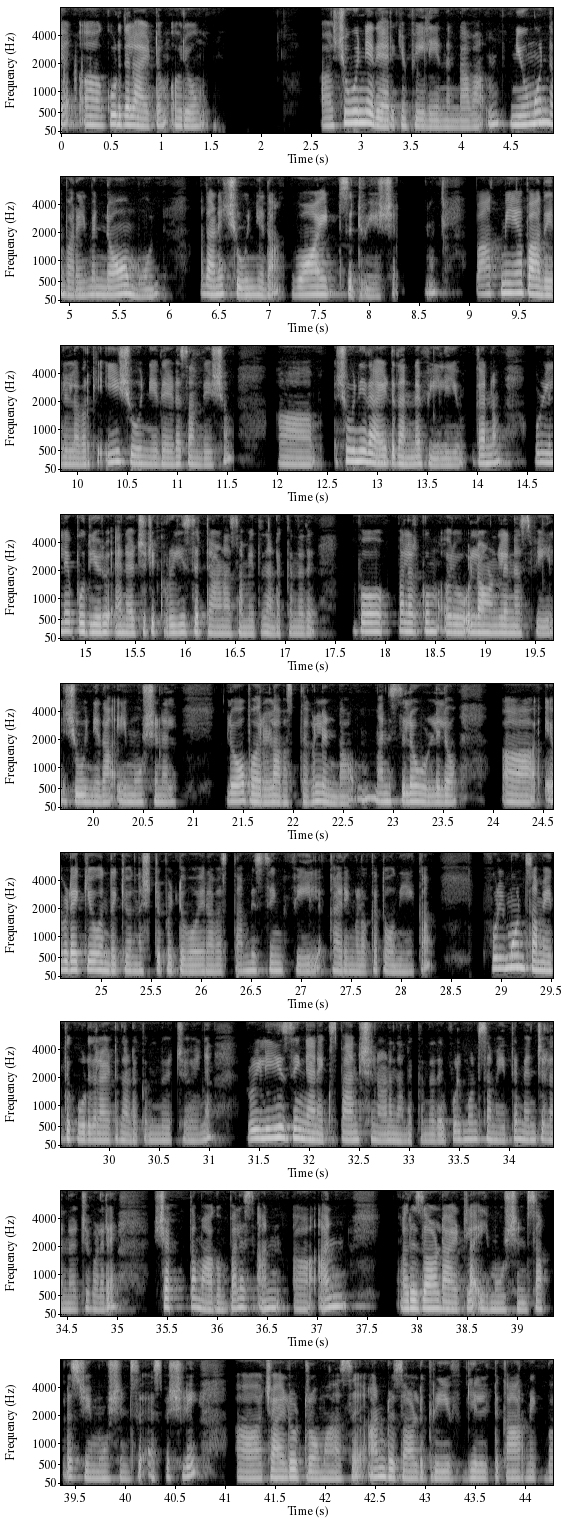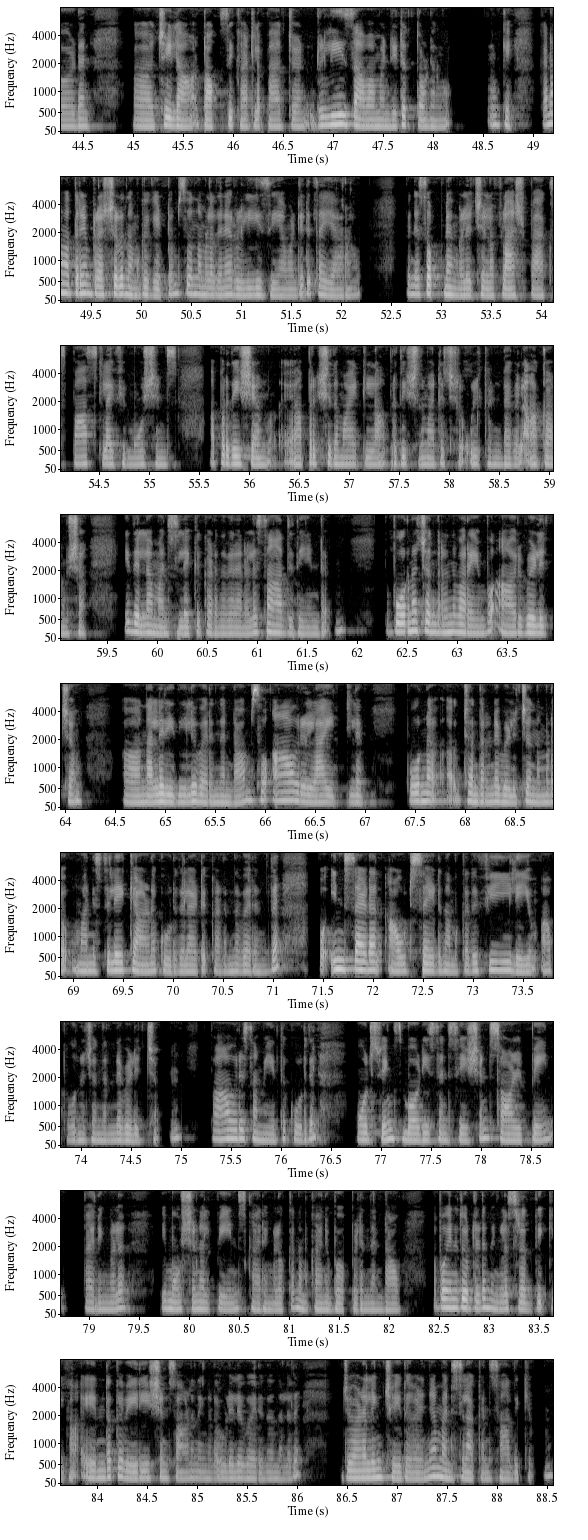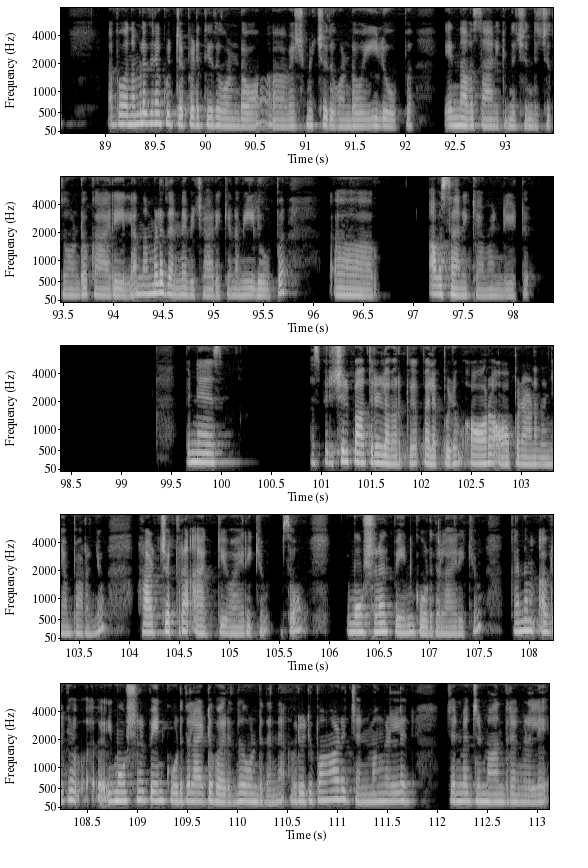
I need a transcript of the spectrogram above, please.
കൂടുതലായിട്ടും ഒരു ശൂന്യതയായിരിക്കും ഫീൽ ചെയ്യുന്നുണ്ടാവുക. ന്യൂ മൂൺ എന്ന് പറയുമ്പോൾ നോ മൂൺ അതാണ് ശൂന്യത വോയിഡ് സിറ്റുവേഷൻ അപ്പോൾ ആത്മീയ പാതയിലുള്ളവർക്ക് ഈ ശൂന്യതയുടെ സന്ദേശം ശൂന്യതായിട്ട് തന്നെ ഫീൽ ചെയ്യും. കാരണം ഉള്ളിലെ പുതിയൊരു എനർജറ്റിക് റീസെറ്റാണ് ആ സമയത്ത് നടക്കുന്നത്. അപ്പോൾ പലർക്കും ഒരു ലോൺലിനെസ് ഫീൽ ശൂന്യത ഇമോഷണൽ ലോ പോലുള്ള അവസ്ഥകൾ ഉണ്ടാവും. മനസ്സിലോ ഉള്ളിലോ എവിടേക്കോ എന്തൊക്കെയോ നഷ്ടപ്പെട്ടു പോയൊരവസ്ഥ മിസ്സിങ് ഫീൽ കാര്യങ്ങളൊക്കെ തോന്നിയേക്കാം. ഫുൾ മൂൺ സമയത്ത് കൂടുതലായിട്ട് നടക്കുന്നത് വെച്ച് കഴിഞ്ഞാൽ റിലീസിങ് ആൻഡ് എക്സ്പാൻഷനാണ് നടക്കുന്നത്. ഫുൾ മൂൺ സമയത്ത് മെന്റൽ എനർജി വളരെ ശക്തമാകും. പല അൺ അൺ റിസോൾവ് ആയിട്ടുള്ള emotions suppressed emotions especially childhood traumas unresolved grief guilt karmic burden ചില ടോക്സിക് ആയിട്ടുള്ള പാറ്റേൺ റിലീസ് ആവാൻ വേണ്ടിയിട്ട് തുടങ്ങും. ഓക്കെ കാരണം അത്രയും പ്രഷർ നമുക്ക് കിട്ടും. സോ നമ്മളതിനെ റിലീസ് ചെയ്യാൻ വേണ്ടിയിട്ട് തയ്യാറാവും. പിന്നെ സ്വപ്നങ്ങളിൽ ചില flashbacks past life emotions അപ്രതീക്ഷ അപ്രതീക്ഷിതമായിട്ടുള്ള അപ്രതീക്ഷിതമായിട്ടുള്ള ചില ഉത്കണ്ഠകൾ ആകാംക്ഷ ഇതെല്ലാം മനസ്സിലേക്ക് കടന്നു വരാനുള്ള സാധ്യതയുണ്ട് പൂർണചന്ദ്രൻ എന്ന് പറയുമ്പോൾ ആ ഒരു വെളിച്ചം നല്ല രീതിയിൽ വരുന്നുണ്ടാവും. സോ ആ ഒരു ലൈറ്റിൽ പൂർണ ചന്ദ്രന്റെ വെളിച്ചം നമ്മുടെ മനസ്സിലേക്കാണ് കൂടുതലായിട്ട് കടന്നു വരുന്നത്. അപ്പോൾ ഇൻസൈഡ് ആൻഡ് ഔട്ട് സൈഡ് നമുക്കത് ഫീൽ ചെയ്യും ആ പൂർണചന്ദ്രന്റെ വെളിച്ചം. അപ്പോൾ ആ ഒരു സമയത്ത് കൂടുതൽ mood swings body sensation soul pain കാര്യങ്ങൾ ഇമോഷണൽ പെയിൻസ് കാര്യങ്ങളൊക്കെ നമുക്ക് അനുഭവപ്പെടുന്നുണ്ടാവും. അപ്പോൾ അതിന് തൊട്ടിട്ട് നിങ്ങൾ ശ്രദ്ധിക്കുക എന്തൊക്കെ വേരിയേഷൻസ് ആണ് നിങ്ങളുടെ ഉള്ളിൽ വരുന്നത് എന്നുള്ളത് ജേർണലിംഗ് ചെയ്ത് കഴിഞ്ഞാൽ മനസ്സിലാക്കാൻ സാധിക്കും. അപ്പോൾ നമ്മളിതിനെ കുറ്റപ്പെടുത്തിയത് കൊണ്ടോ വിഷമിച്ചത് കൊണ്ടോ ഈ ലൂപ്പ് എന്ന് അവസാനിക്കുന്നു ചിന്തിച്ചത് കൊണ്ടോ കാര്യമില്ല. നമ്മൾ തന്നെ വിചാരിക്കണം ഈ ലൂപ്പ് അവസാനിക്കാൻ വേണ്ടിയിട്ട്. പിന്നെ സ്പിരിച്വൽ പാത്തിലുള്ളവർക്ക് പലപ്പോഴും ഓറ ഓപ്പൺ ആണെന്ന് ഞാൻ പറഞ്ഞു. ഹാർട്ട് ചക്ര ആക്റ്റീവ് ആയിരിക്കും. സോ ഇമോഷണൽ പെയിൻ കൂടുതലായിരിക്കും. കാരണം അവർക്ക് ഇമോഷണൽ പെയിൻ കൂടുതലായിട്ട് വരുന്നത് കൊണ്ട് തന്നെ അവർ ഒരുപാട് ജന്മങ്ങളിൽ ജന്മജന്മാന്തരങ്ങളിൽ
